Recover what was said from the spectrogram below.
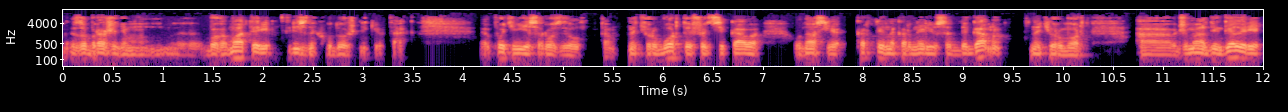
зображенням е, Богоматері різних художників. Так Потім є розділ там натюрморти. Що цікаво, у нас є картина Корнеліуса Дегама натюрморт, а в Джемалдін Гелері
